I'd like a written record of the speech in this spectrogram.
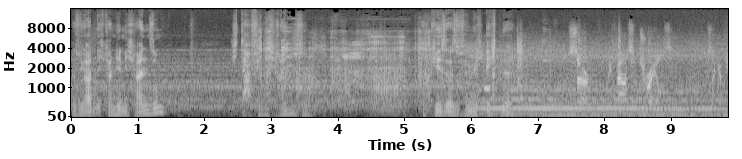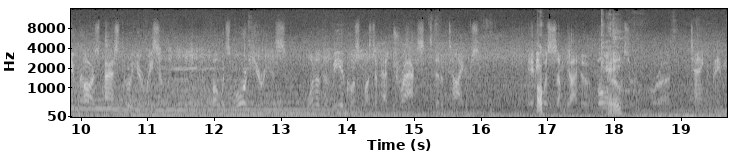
Lass mich raten, ich kann hier nicht reinzoomen? Ich darf hier nicht reinzoomen. Okay, ist also für mich echt eine... Sir, we found some trails. Looks like a few cars passed through here recently. But what's more curious, one of the vehicles must have had tracks instead of tires. Maybe it was some oh, kind of Okay. bulldozer or a tank, maybe.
